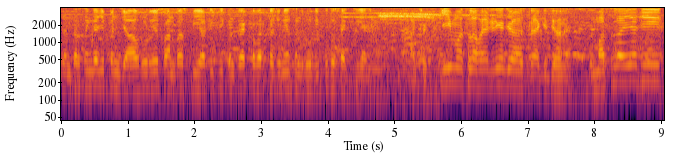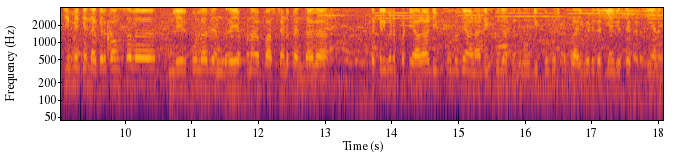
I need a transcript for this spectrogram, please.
ਜੰਦਰ ਸਿੰਘ ਹੈ ਜੀ Punjab roadway PUNBUS PRTC contract worker union Sangrur depot ਤੋਂ ਸੈਕਟਰੀ ਹਾਂ ਜੀ ਮੈਂ। ਅੱਛਾ ਕੀ ਮਸਲਾ ਹੋਇਆ ਜਿਹੜੀਆਂ ਅੱਜ ਸਟ੍ਰਾਈਕ ਕੀਤੀ ਹੋਣੇ ਮਸਲਾ ਇਹ ਹੈ ਜੀ ਜਿਵੇਂ ਕਿ ਨਗਰ ਕੌਂਸਲ ਮਲੇਰਕੋਲਾ ਦੇ ਅੰਦਰ ਇਹ ਆਪਣਾ ਬੱਸ ਸਟੈਂਡ ਪੈਂਦਾਗਾ। ਤਕਰੀਬਨ ਪਟਿਆਲਾ ਡਿਪੂ ਲੁਧਿਆਣਾ ਡਿਪੂ ਜਾਂ ਸੰਗਰੂਰ ਡਿਪੂ ਕੁਝ ਪ੍ਰਾਈਵੇਟ ਗੱਡੀਆਂ ਵੀ ਇੱਥੇ ਖੜ੍ਹਦੀਆਂ ਨੇ।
